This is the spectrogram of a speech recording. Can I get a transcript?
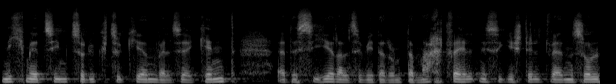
nicht mehr zu ihm zurückzukehren, weil sie erkennt, äh, dass sie hier also wieder unter Machtverhältnisse gestellt werden soll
